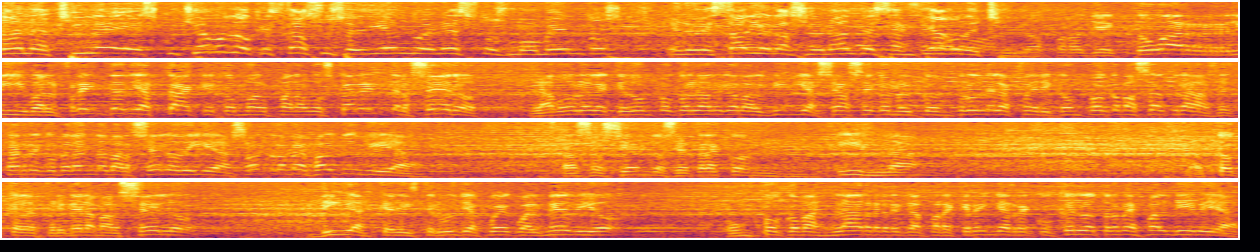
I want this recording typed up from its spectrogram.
Ana Chile, escuchemos lo que está sucediendo en estos momentos en el Estadio Nacional de Santiago de Chile. Lo proyectó arriba, al frente de ataque, como para buscar el tercero. La bola le quedó un poco larga a Valdivia, se hace con el control de la férica, un poco más atrás. Está recuperando Marcelo Díaz, otra vez Valdivia. Está asociándose atrás con Isla. La toca de primera Marcelo. Díaz que distribuye juego al medio un poco más larga para que venga a recogerlo otra vez Valdivia.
